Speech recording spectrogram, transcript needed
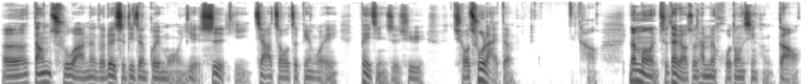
而当初啊，那个瑞士地震规模也是以加州这边为背景值去求出来的。好，那么就代表说他们活动性很高。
